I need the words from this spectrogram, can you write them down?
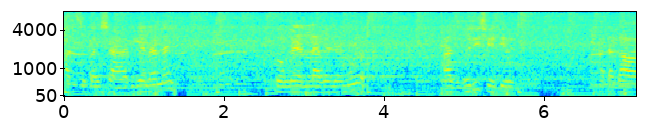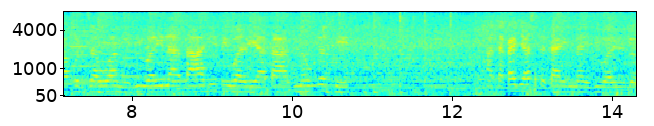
हारसू काही शाळेत गेला नाही. टोंगळ्याला लागल्यामुळं आज घरीच येते आता गावाकडे जाऊ आम्ही. दिवाळीला आता आली दिवाळी आता आज नवरच आहे. आता काय जास्त टाईम नाही दिवाळीला.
